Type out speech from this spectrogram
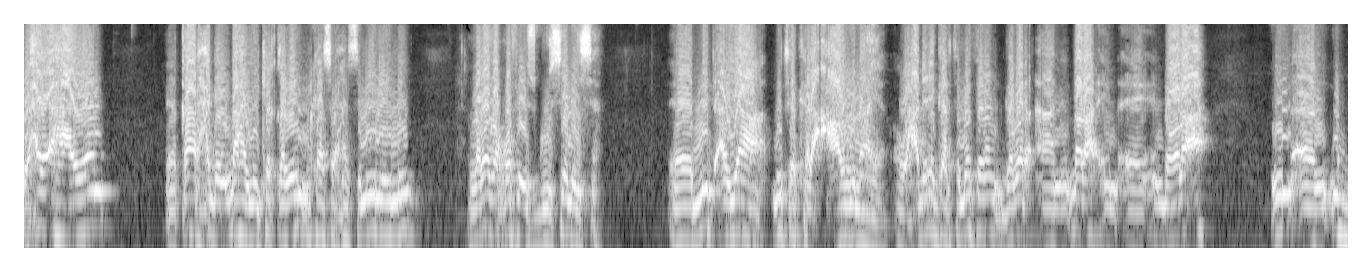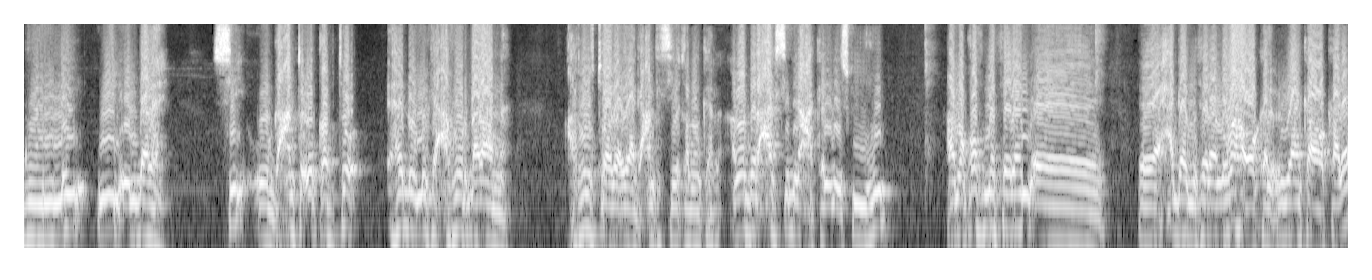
Waxay ahaayeen qaar xagga indhaha ayay ka qabeen. Markaas waxaan sameyneynay labada qof ee isguursanaysa. Mid ayaa midka kale caawinaya. Oo waxaa dhici karta maalan gabar aan indhala indhoola ah in aan u guurinay wiil indha leh si uu gacanta u qabto hadhow markay carruur dhalaanna caruurtooda ayaa gacanta sii qaban kara. Ama bilcagsi dhinaca kale inay isku yihiin. Ama qof maalan xagga maalan lugaha oo kale curyaanka oo kale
